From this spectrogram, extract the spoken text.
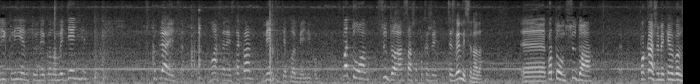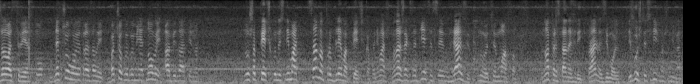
і клієнту не економити деньги, купляється масляний стакан вместе з теплообмінником. Потом сюда, Саша, покажи. Це ж вимісти треба. Е, потом сюди покажемо, яке ми будемо заливати средство. Для чого його треба залити? Бачок ми будемо міняти новий обов'язково. Ну, щоб печку не знімати. Сама проблема печка, розумієш? Вона ж як заб'ється цим грязю, ну цим маслом, вона перестане гріти, правильно, зимою. І будеш ти сидіти в машині м'ясо.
